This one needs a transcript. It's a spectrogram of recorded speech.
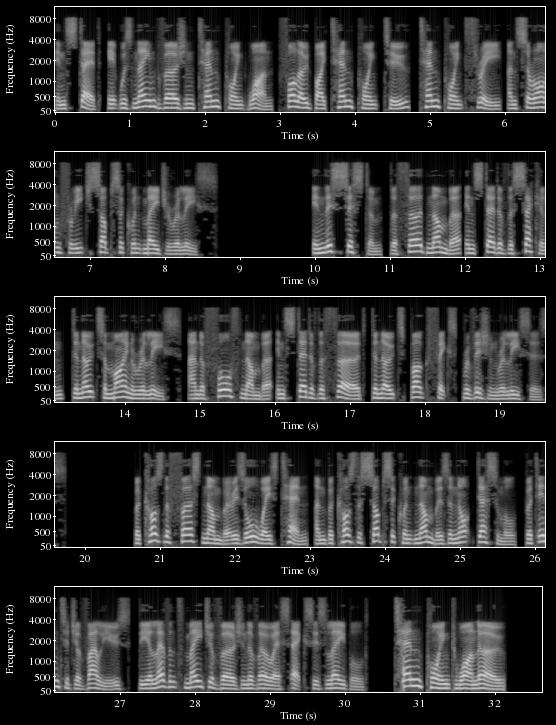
Instead, it was named version 10.1, followed by 10.2, 10.3, and so on for each subsequent major release. In this system, the third number instead of the second denotes a minor release, and a fourth number instead of the third denotes bug fix revision releases. Because the first number is always 10, and because the subsequent numbers are not decimal, but integer values, the 11th major version of OS X is labeled 10.10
